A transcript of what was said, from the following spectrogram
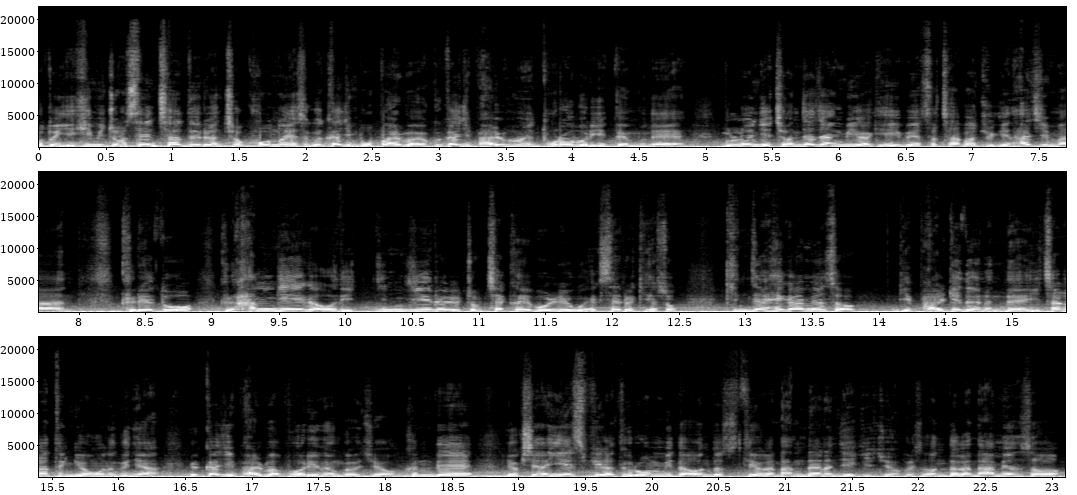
보통 이게 힘이 좀 센 차들은 저 코너에서 끝까지 못 밟아요. 끝까지 밟으면 돌아버리기 때문에 물론 이제 전자 장비가 개입해서 잡아주긴 하지만 그래도 그 한계가 어디인지를 좀 체크해 보려고 엑셀을 계속 긴장해가면서 이게 밟게 되는데 이 차 같은 경우는 그냥 끝까지 밟아 버리는 거죠. 근데 역시나 ESP가 들어옵니다. 언더스티어가 난다는 얘기죠. 그래서 언더가 나면서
